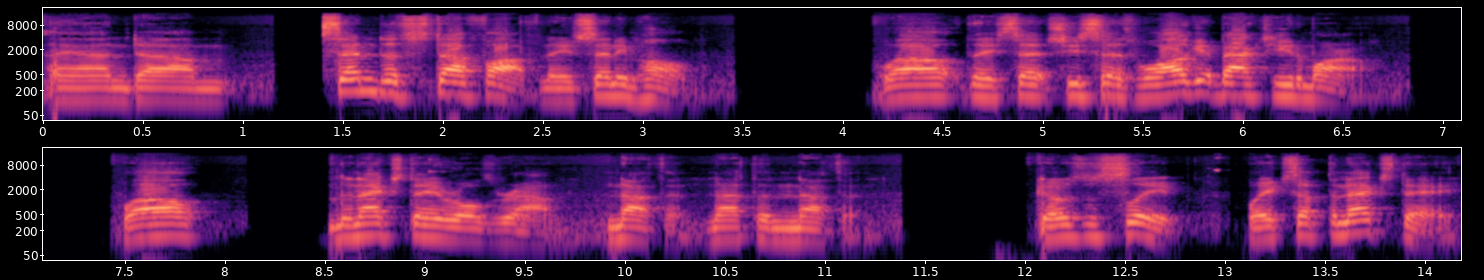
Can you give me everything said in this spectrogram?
and um, send the stuff off and they send him home. Well, they said she says, well, I'll get back to you tomorrow. Well, the next day rolls around. Nothing, nothing, nothing. Goes to sleep. Wakes up the next day.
